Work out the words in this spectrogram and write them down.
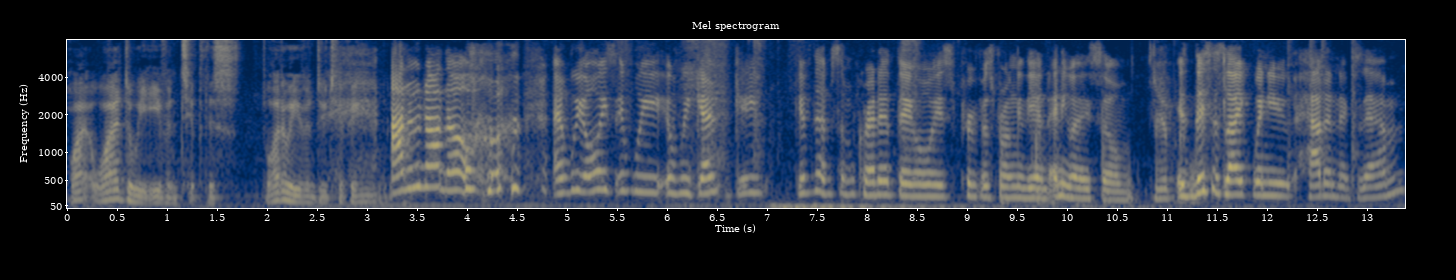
Why why do we even tip this? Why do we even do tipping? I do not know. and we always if we if we get give give them some credit, they always prove us wrong in the end anyway. So yep. this is like when you had an exam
